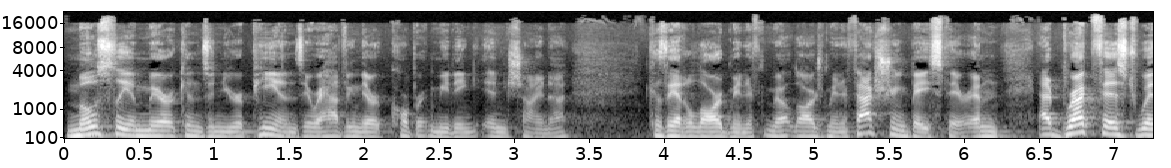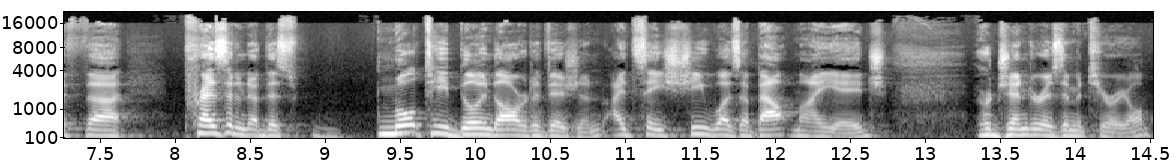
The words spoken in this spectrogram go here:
mostly Americans and Europeans. They were having their corporate meeting in China because they had a large, manuf- large manufacturing base there. And at breakfast with the president of this multi billion dollar division, I'd say she was about my age her gender is immaterial.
